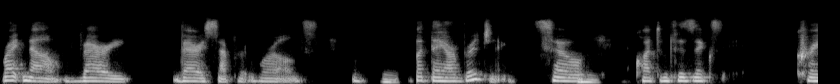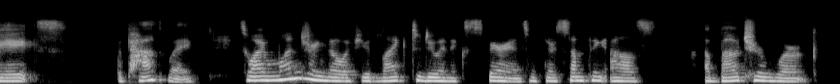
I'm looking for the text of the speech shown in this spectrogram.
right now, very, very separate worlds, mm. but they are bridging. So mm. quantum physics creates the pathway. So I'm wondering though, if you'd like to do an experience, if there's something else about your work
